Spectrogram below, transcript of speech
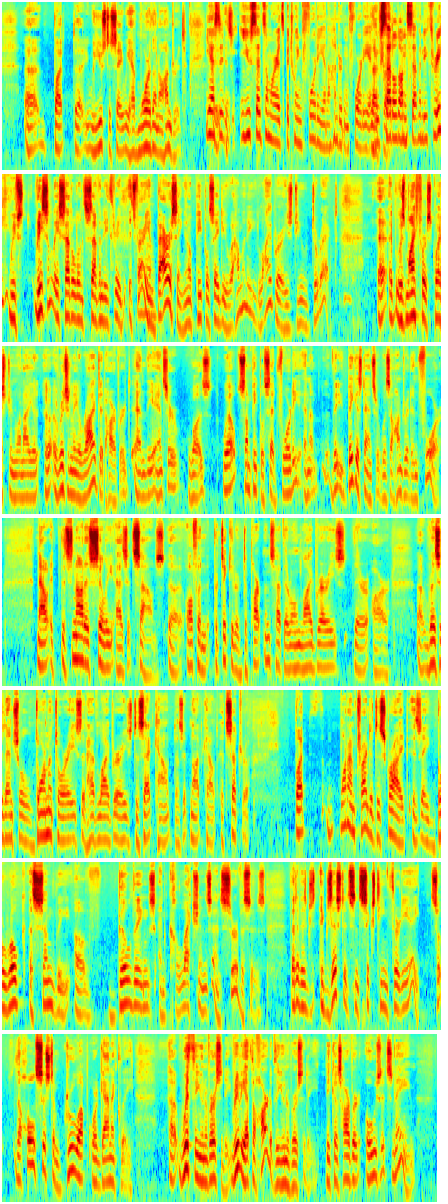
Uh, but uh, we used to say we have more than 100. Yes, It- it, you said somewhere it's between 40 and 140, and you've right. settled on 73? We've s- recently settled on 73. It's very embarrassing. You know, people say to you, how many libraries do you direct? Uh, it was my first question when I uh, originally arrived at Harvard, and the answer was, well, some people said 40, and uh, the biggest answer was 104. Now, it, it's not as silly as it sounds. Uh, often, particular departments have their own libraries. There are uh, residential dormitories that have libraries. Does that count? Does it not count? Etc. But what I'm trying to describe is a Baroque assembly of buildings and collections and services that have ex- existed since 1638. So the whole system grew up organically uh, with the university, really at the heart of the university, because Harvard owes its name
